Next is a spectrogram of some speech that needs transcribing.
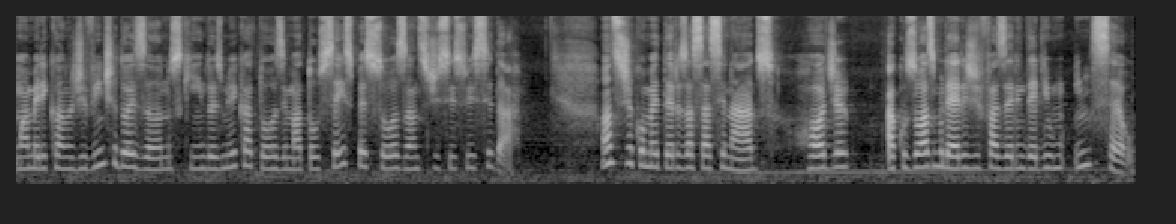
um americano de 22 anos que em 2014 matou seis pessoas antes de se suicidar. Antes de cometer os assassinatos, Rodger acusou as mulheres de fazerem dele um incel,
